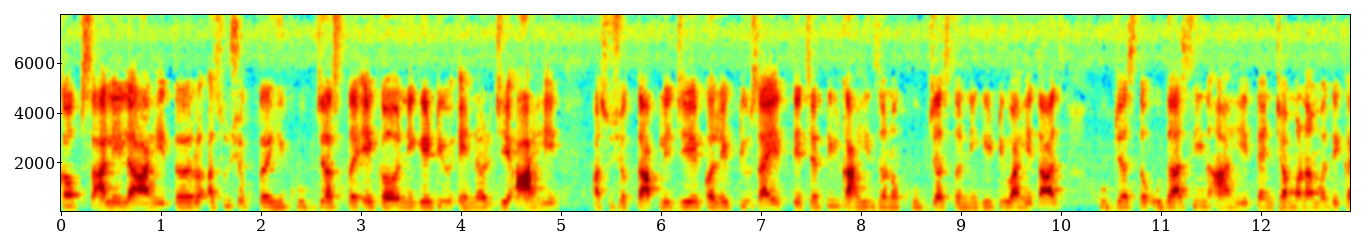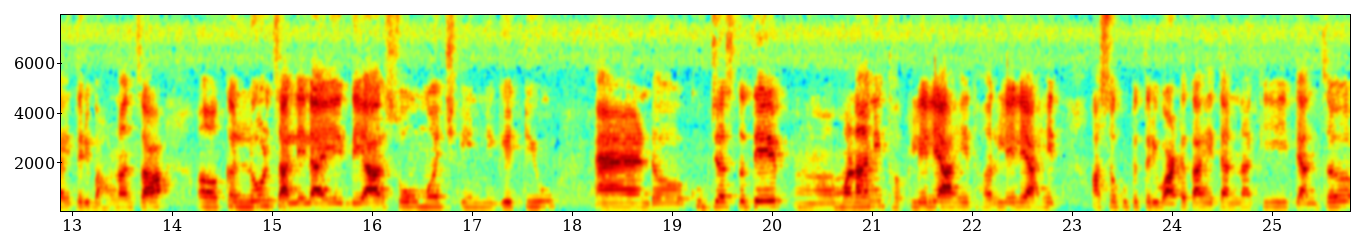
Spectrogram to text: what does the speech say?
कप्स आलेला आहे. तर असू शकतं ही खूप जास्त एक निगेटिव्ह एनर्जी आहे. असू शकतं आपले जे कलेक्टिव्स आहेत त्याच्यातील काही जण खूप जास्त निगेटिव्ह आहेत आज. खूप जास्त उदासीन आहे त्यांच्या मनामध्ये काहीतरी भावनांचा कल्लोळ चाललेला आहे. They are so much in negative and खूप जास्त ते मनाने थकलेले आहेत हरलेले आहेत. असं कुठंतरी वाटत आहे त्यांना की त्यांचं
